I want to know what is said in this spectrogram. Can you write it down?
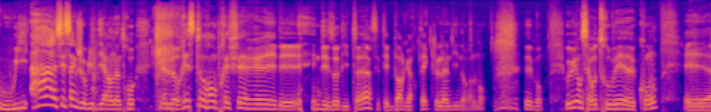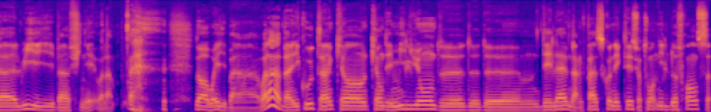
Oui. Ah, c'est ça que j'ai oublié de dire en intro. Que le restaurant préféré des, des auditeurs, c'était Burger Tech le lundi normalement. Mais bon. Oui, oui, on s'est retrouvés euh, cons. Et euh, lui, ben, finé, voilà. non, oui, ben, voilà. Ben, écoute, hein, quand, quand des millions de, de, de- d'élèves n'arrivent pas à se connecter, surtout en Ile-de-France,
